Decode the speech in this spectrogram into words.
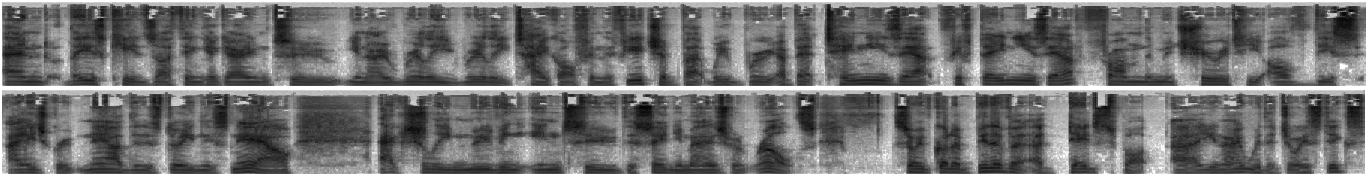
and these kids, I think, are going to you know really really take off in the future. But we we're about ten years out, fifteen years out from the maturity of this age group now that is doing this now, actually moving into the senior management roles. So we've got a bit of a, a dead spot, uh, you know, with the joysticks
